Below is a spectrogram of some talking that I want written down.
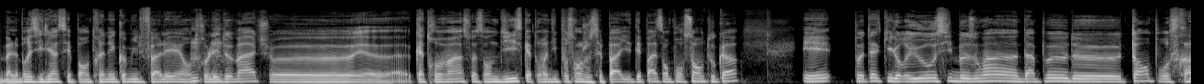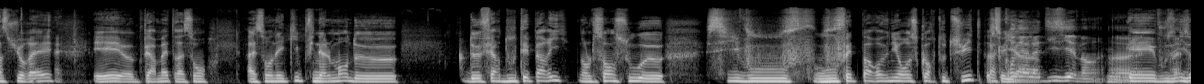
bah, le Brésilien s'est pas entraîné comme il fallait entre les deux matchs. Euh, euh, 80, 70, 90%, je sais pas. Il n'était pas à 100% en tout cas. Et peut-être qu'il aurait eu aussi besoin d'un peu de temps pour se rassurer et euh, permettre à son, à son équipe finalement de, de faire douter Paris, dans le sens où euh, si vous vous faites pas revenir au score tout de suite, parce, qu'on est à la dixième. Hein. Et vous, ouais. ils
